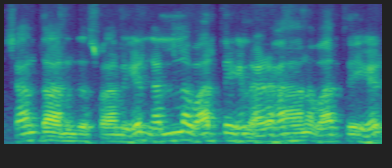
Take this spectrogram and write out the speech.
சாந்தானந்த சுவாமிகள் நல்ல வார்த்தைகள் அழகான வார்த்தைகள்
